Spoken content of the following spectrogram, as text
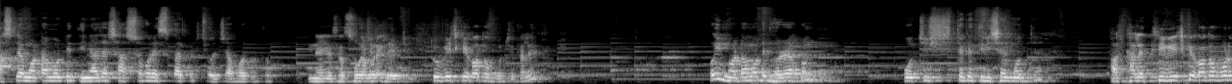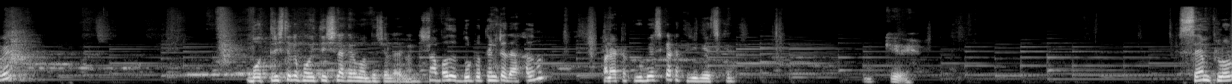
আসলে মোটামুটি তিন হাজার সাতশো করে স্কোয়ার ফিট চলছে আপাতত। তিন হাজার সাতশো টু বিএচকে কত পড়ছে তাহলে? ওই মোটামুটি ধরে রাখুন পঁচিশ থেকে তিরিশের মধ্যে। আর তাহলে থ্রি বিএইচকে কত পড়বে? বত্রিশ থেকে পঁয়ত্রিশ লাখের মধ্যে চলে যাবেন আপাতত দুটো তিনটে দেখালাম। মানে একটা টু বিএচকে একটা three BHK okay same floor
